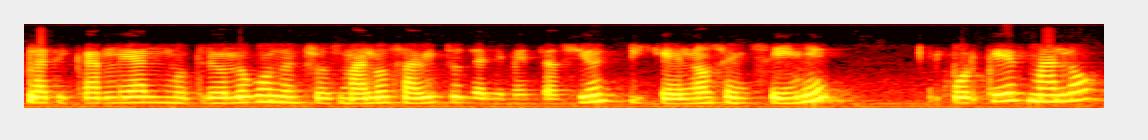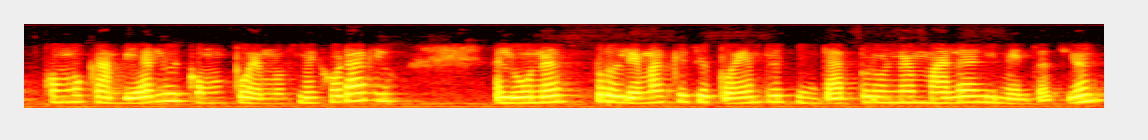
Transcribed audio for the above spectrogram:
platicarle al nutriólogo nuestros malos hábitos de alimentación y que él nos enseñe por qué es malo, cómo cambiarlo y cómo podemos mejorarlo. Algunos problemas que se pueden presentar por una mala alimentación,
